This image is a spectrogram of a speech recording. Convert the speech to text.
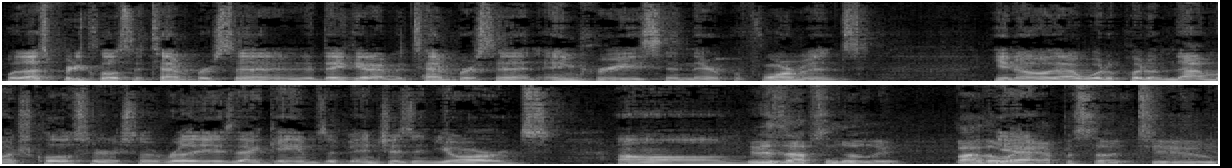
well, that's pretty close to 10%. And if they could have a 10% increase in their performance, you know, that would have put them that much closer. So it really is that games of inches and yards. Um, it is absolutely. By the yeah. way, episode two,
